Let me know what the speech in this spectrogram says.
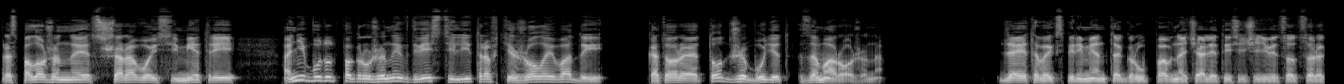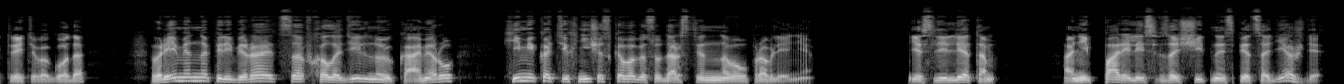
Расположенные с шаровой симметрией, они будут погружены в 200 литров тяжелой воды, которая тот же будет заморожена. Для этого эксперимента группа в начале 1943 года временно перебирается в холодильную камеру химико-технического государственного управления. Если летом они парились в защитной спецодежде,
